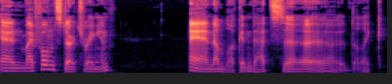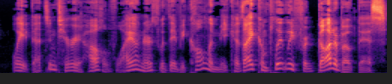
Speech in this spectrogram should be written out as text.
and my phone starts ringing and I'm looking that's uh like wait, that's interior health. Why on earth would they be calling me? Because I completely forgot about this.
